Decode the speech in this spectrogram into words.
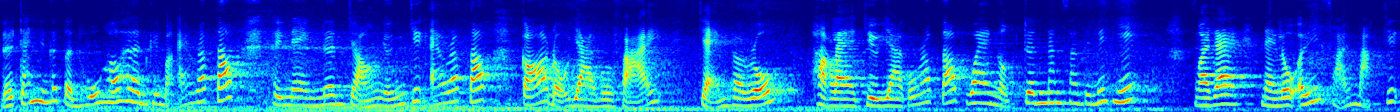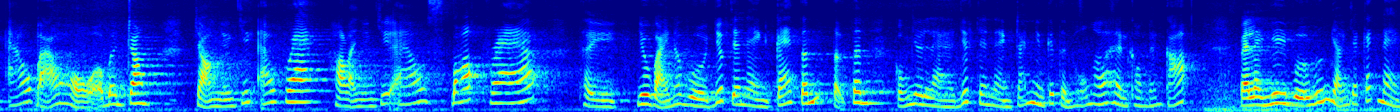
để tránh những cái tình huống hớ hên khi mặc áo wrap top thì nàng nên chọn những chiếc áo wrap top có độ dài vừa phải chạm vào rốn hoặc là chiều dài của wrap top qua ngực trên 5 cm nhé Ngoài ra, nàng lưu ý phải mặc chiếc áo bảo hộ ở bên trong Chọn những chiếc áo bra hoặc là những chiếc áo sport bra thì như vậy nó vừa giúp cho nàng cá tính, tự tin cũng như là giúp cho nàng tránh những cái tình huống hớ hên không đáng có. Vậy là Nhi vừa hướng dẫn cho các nàng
